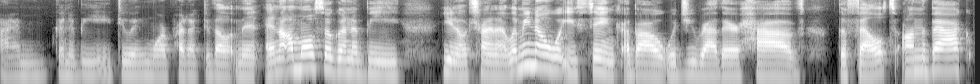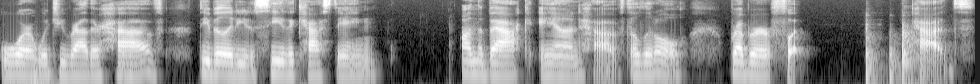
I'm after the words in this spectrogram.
I'm going to be doing more product development and I'm also going to be, you know, trying to let me know what you think about would you rather have the felt on the back or would you rather have the ability to see the casting on the back and have the little rubber foot pads.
